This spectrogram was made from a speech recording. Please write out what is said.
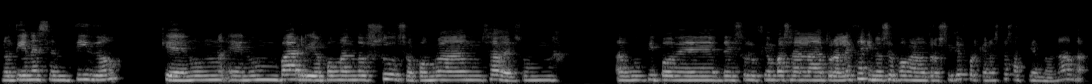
No tiene sentido que en un, en un barrio pongan dos SUS o pongan, ¿sabes?, algún tipo de, de, solución basada en la naturaleza y no se pongan en otros sitios porque no estás haciendo nada.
